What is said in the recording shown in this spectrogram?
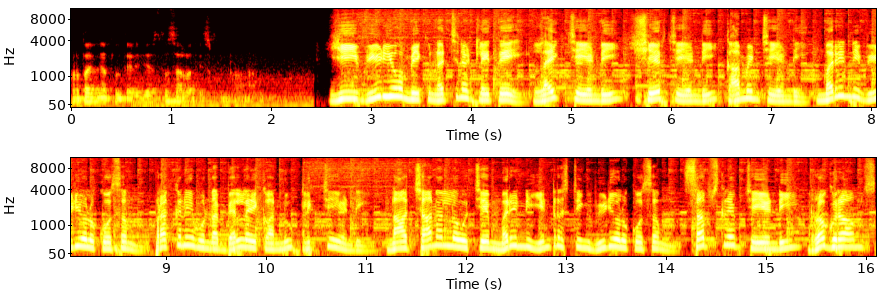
కృతజ్ఞతలు తెలియజేస్తూ సెలవు తీసుకుంటా ఈ వీడియో మీకు నచ్చినట్లయితే లైక్ చేయండి షేర్ చేయండి కామెంట్ చేయండి. మరిన్ని వీడియోల కోసం ప్రక్కనే ఉన్న బెల్ ఐకాన్ను క్లిక్ చేయండి. నా ఛానల్లో వచ్చే మరిన్ని ఇంట్రెస్టింగ్ వీడియోల కోసం సబ్స్క్రైబ్ చేయండి. Raghuram's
